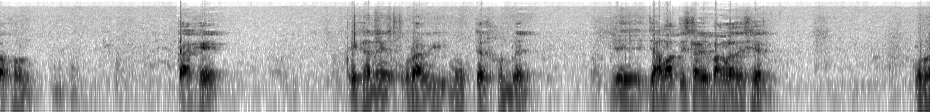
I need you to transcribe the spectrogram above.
তখন তাকে এখানে ওনারই মুখটা শুনবেন। যে জামাত ইসলামী বাংলাদেশের কোনো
